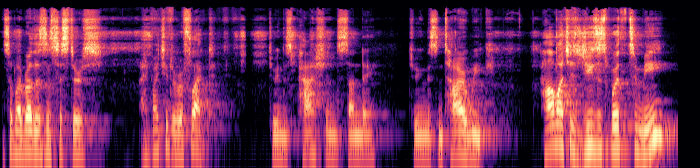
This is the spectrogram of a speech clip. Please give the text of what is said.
And So, my brothers and sisters, I invite you to reflect during this Passion Sunday, during this entire week. How much is Jesus worth to me?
